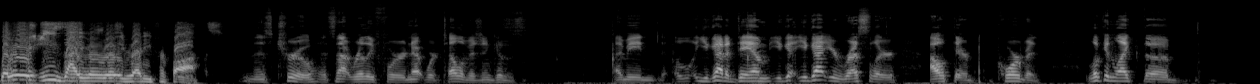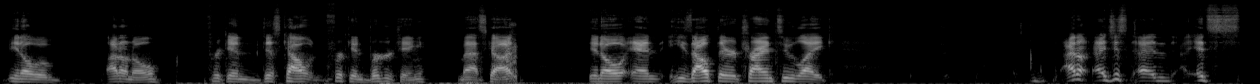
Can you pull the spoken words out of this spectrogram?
No. honest. WWE's not even really ready for Fox. It's true. It's not really for network television because, I mean, you got a damn you got you got your wrestler out there, Corbin, looking like the, you know, I don't know, freaking discount freaking Burger King mascot, you know, and he's out there trying to like, I don't, I just, it's.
